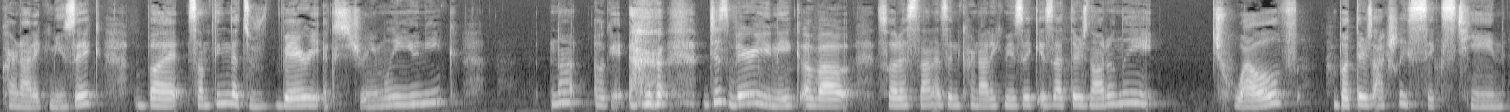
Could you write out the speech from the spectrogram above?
Carnatic music, but something that's very extremely unique not okay just very unique about swarasthanas in carnatic music is that there's not only 12 but there's actually 16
